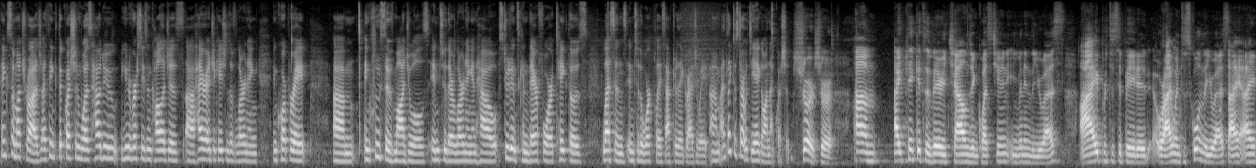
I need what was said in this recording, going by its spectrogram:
Thanks so much, Raj. I think the question was how do universities and colleges, uh, higher educations of learning, incorporate um, inclusive modules into their learning and how students can therefore take those lessons into the workplace after they graduate. Um, I'd like to start with Diego on that question. Sure, sure. Um, I think it's a very challenging question, even in the U.S. I participated, or I went to school in the U.S. I, I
